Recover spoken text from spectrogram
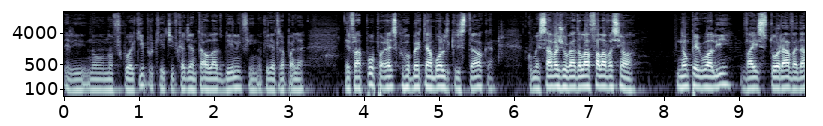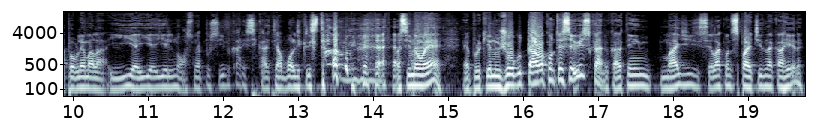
Ele não, não ficou aqui porque tive que adiantar o lado dele, enfim, não queria atrapalhar. Ele falava, pô, parece que o Roberto tem uma bola de cristal, cara. Começava a jogada lá, falava assim, ó, não pegou ali, vai estourar, vai dar problema lá. E ia, ia, ia, ele, nossa, não é possível, cara, esse cara tem uma bola de cristal. assim, não é, é porque no jogo tal aconteceu isso, cara. O cara tem mais de, sei lá quantas partidas na carreira.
